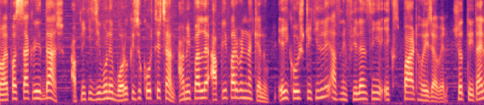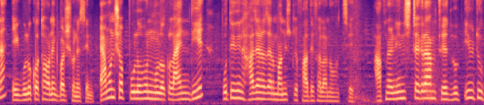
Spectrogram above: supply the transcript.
নয় পাঁচ চাকরির দাস? আপনি কি জীবনে বড় কিছু করতে চান? আমি পারলে আপনি পারবেন না কেন? এই কোর্সটি কিনলে আপনি ফ্রিল্যান্সিং এ এক্সপার্ট হয়ে যাবেন। সত্যি তাই না? এইগুলো কথা অনেকবার শুনেছেন। এমন সব প্রলোভনমূলক লাইন দিয়ে প্রতিদিন হাজার হাজার মানুষকে ফাঁদে ফেলানো হচ্ছে। আপনার ইনস্টাগ্রাম ফেসবুক ইউটিউব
